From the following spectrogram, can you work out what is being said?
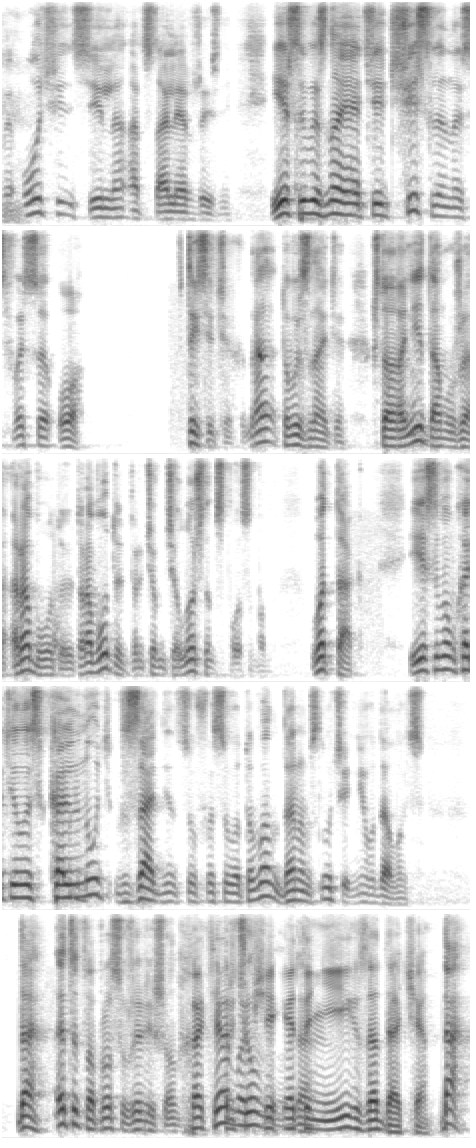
Вы очень сильно отстали от жизни. Если вы знаете численность ФСО в тысячах, да, то вы знаете, что они там уже работают. Работают, причем челночным способом. Вот так. И если вам хотелось кольнуть в задницу ФСО, то вам в данном случае не удалось. Да, этот вопрос уже решен. Хотя Причем, вообще да. это не их задача. Да,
